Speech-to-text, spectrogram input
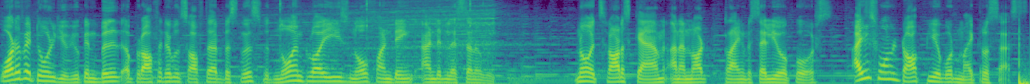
What if I told you you can build a profitable software business with no employees, no funding, and in less than a week? No, it's not a scam, and I'm not trying to sell you a course. I just want to talk to you about MicroSaaS.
